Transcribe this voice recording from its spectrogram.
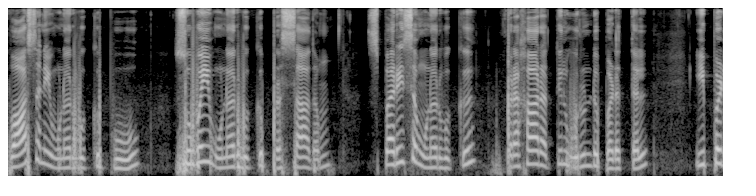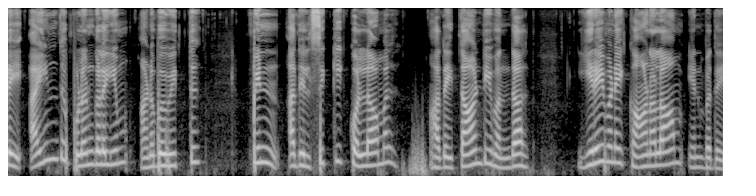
வாசனை உணர்வுக்கு பூ சுவை உணர்வுக்கு பிரசாதம் ஸ்பரிச உணர்வுக்கு பிரகாரத்தில் உருண்டு படுத்தல் இப்படி ஐந்து புலன்களையும் அனுபவித்து பின் அதில் சிக்கிக் கொள்ளாமல் அதை தாண்டி வந்தால் இறைவனை காணலாம் என்பதை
